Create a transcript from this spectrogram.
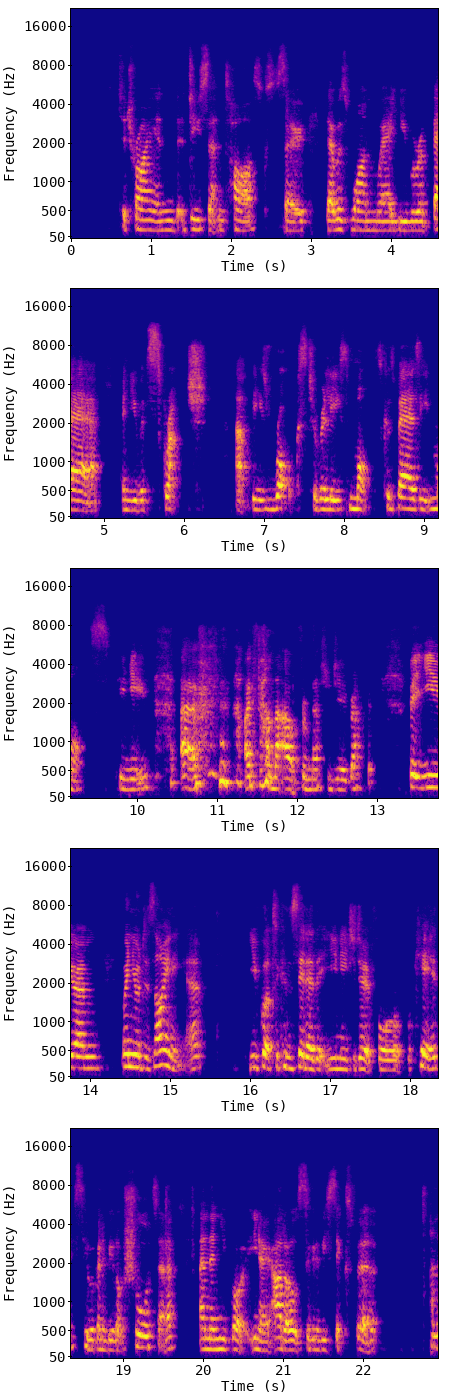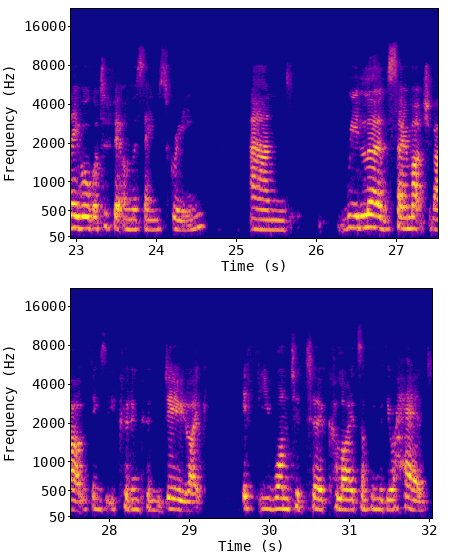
to try and do certain tasks. So there was one where you were a bear and you would scratch at these rocks to release moths because bears eat moths. Who knew? Uh, I found that out from National Geographic. But you, um, when you're designing it, you've got to consider that you need to do it for for kids who are going to be a lot shorter, and then you've got you know adults are going to be six foot, and they've all got to fit on the same screen. And we learned so much about the things that you could and couldn't do, like if you wanted to collide something with your head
